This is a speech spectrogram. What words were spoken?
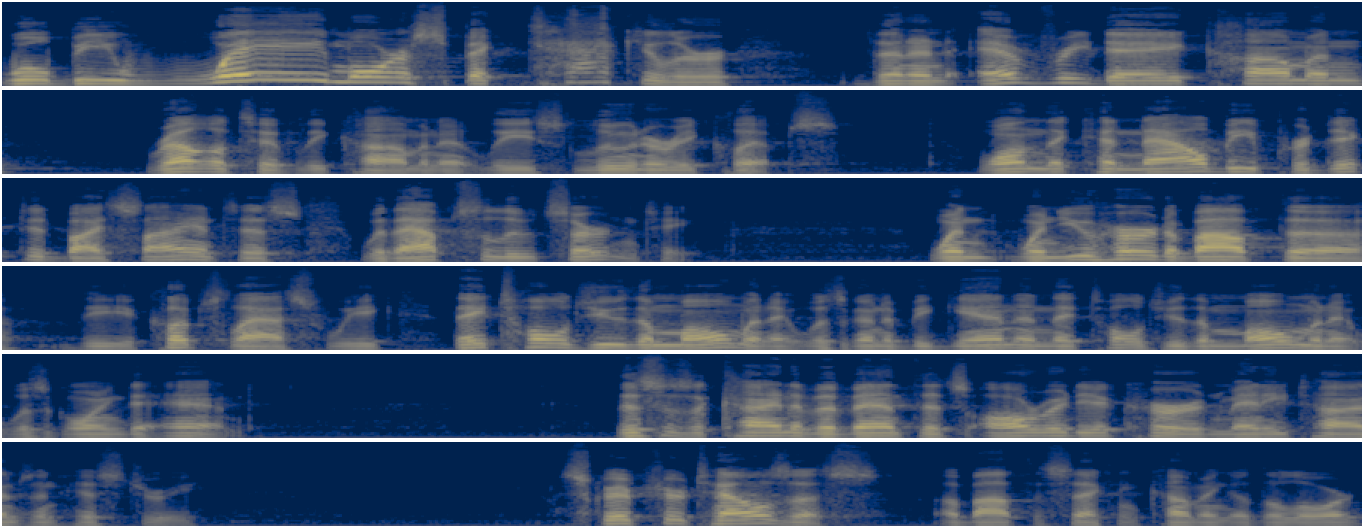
will be way more spectacular than an everyday, common, relatively common at least, lunar eclipse? One that can now be predicted by scientists with absolute certainty. When, when you heard about the, the eclipse last week, they told you the moment it was going to begin and they told you the moment it was going to end. This is a kind of event that's already occurred many times in history. Scripture tells us about the second coming of the Lord.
